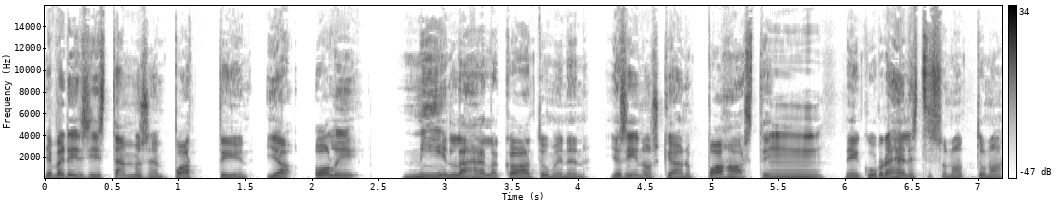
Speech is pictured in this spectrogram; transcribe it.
ja vedin siis tämmöisen pattiin ja oli niin lähellä kaatuminen, ja siinä olisi käynyt pahasti, mm. niin kuin rehellisesti sanottuna.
